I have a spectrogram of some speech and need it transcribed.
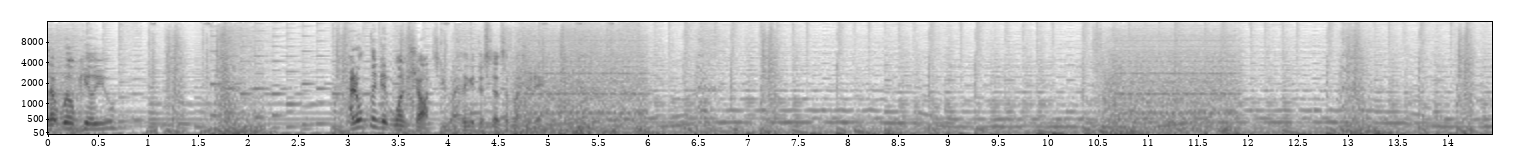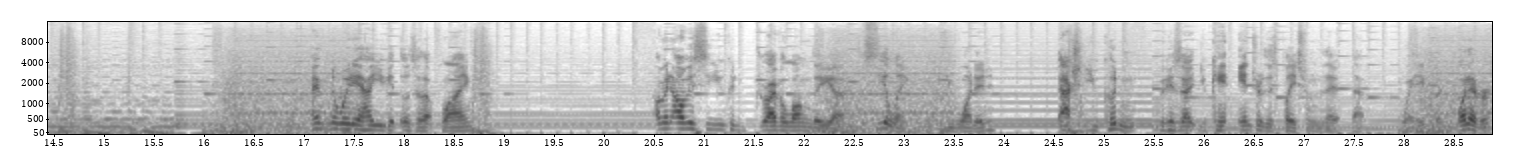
that will kill you. I don't think it one-shots you. I think it just does a bunch of damage. I have no idea how you get those without flying. I mean, obviously you could drive along the, uh, the ceiling if you wanted. Actually, you couldn't, because uh, you can't enter this place from the, that way, but whatever.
